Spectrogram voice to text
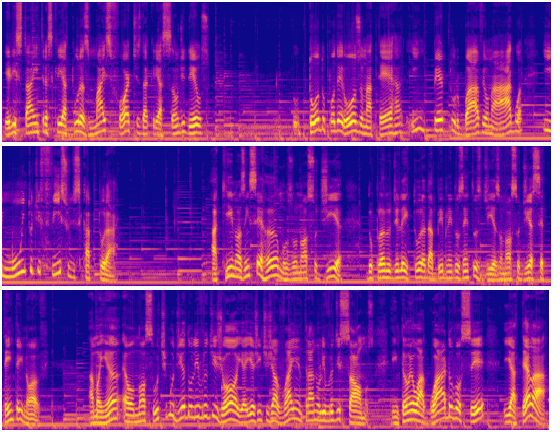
Ele está entre as criaturas mais fortes da criação de Deus todo-poderoso na terra, imperturbável na água e muito difícil de se capturar. Aqui nós encerramos o nosso dia do plano de leitura da Bíblia em 200 dias, o nosso dia 79. Amanhã é o nosso último dia do livro de Jó e aí a gente já vai entrar no livro de Salmos. Então eu aguardo você e até lá!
